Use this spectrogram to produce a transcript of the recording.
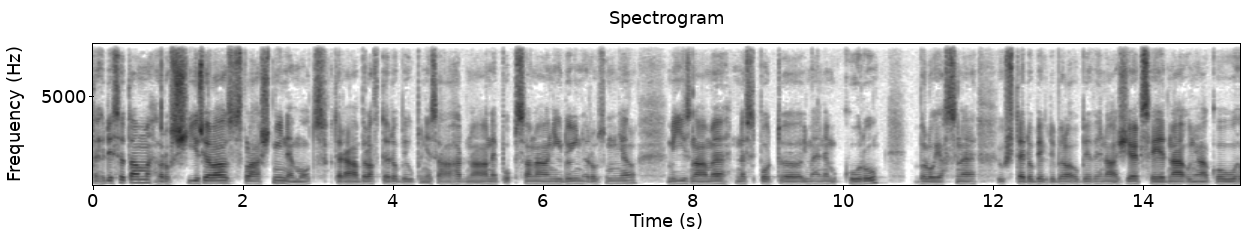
Tehdy se tam rozšířila zvláštní nemoc, která byla v té době úplně záhadná, nepopsaná, nikdo ji nerozuměl. My ji známe dnes pod jménem Kuru bylo jasné už v té době, kdy byla objevena, že se jedná o nějakou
